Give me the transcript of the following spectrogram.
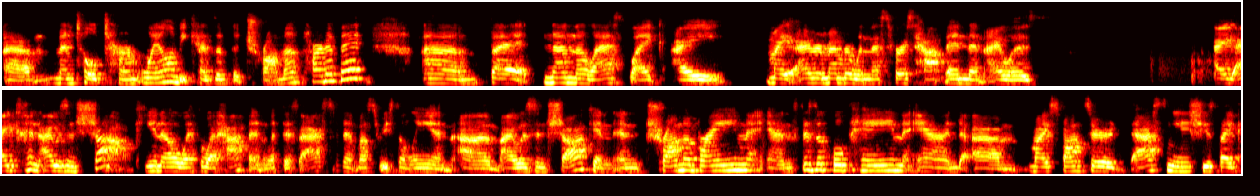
um, mental turmoil because of the trauma part of it. Um, but nonetheless, like I, my, I remember when this first happened and I was I, I couldn't, I was in shock, you know, with what happened with this accident most recently. And um, I was in shock and, and trauma brain and physical pain. And um, my sponsor asked me, she's like,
